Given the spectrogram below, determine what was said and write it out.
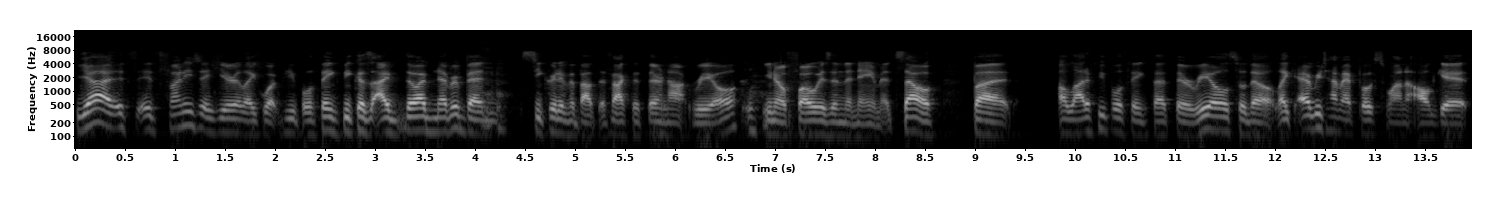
yeah, it's it's funny to hear like what people think because I though I've never been secretive about the fact that they're not real. You know, faux is in the name itself, but a lot of people think that they're real, so they'll like every time I post one, I'll get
